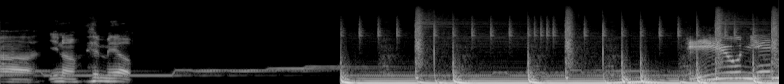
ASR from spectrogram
uh, you know, hit me up. Union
